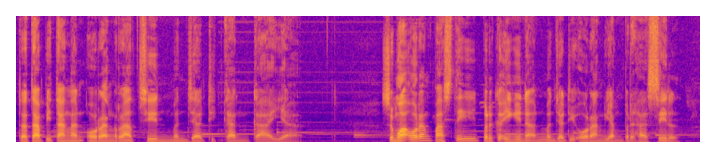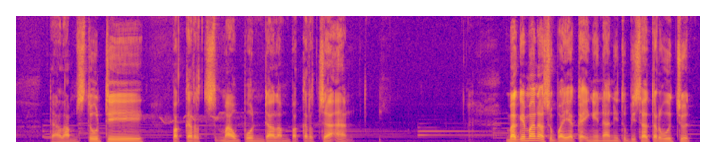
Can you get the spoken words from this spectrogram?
tetapi tangan orang rajin menjadikan kaya. Semua orang pasti berkeinginan menjadi orang yang berhasil dalam studi pekerja, maupun dalam pekerjaan. Bagaimana supaya keinginan itu bisa terwujud?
